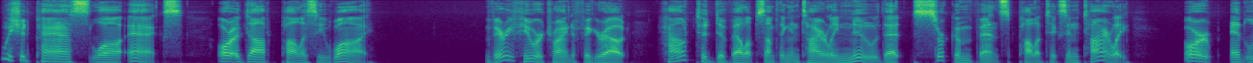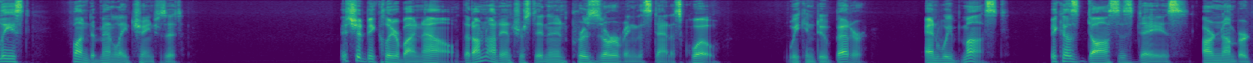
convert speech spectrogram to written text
we should pass Law X or adopt Policy Y. Very few are trying to figure out how to develop something entirely new that circumvents politics entirely, or at least fundamentally changes it. It should be clear by now that I'm not interested in preserving the status quo. We can do better, and we must, because DOS's days are numbered.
